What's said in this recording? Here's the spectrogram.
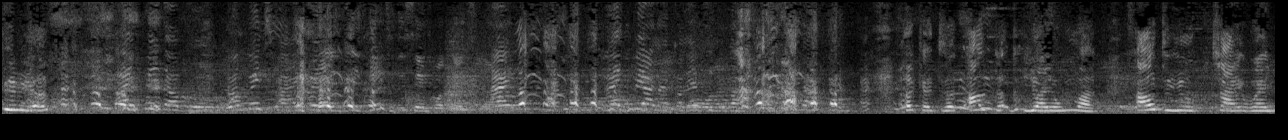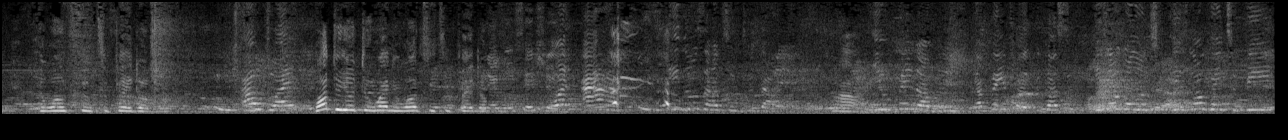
serious? I pay double. I'm going to, I pay. It's going to the same pocket now. I, I pay and I collect it back. Okay, so how do, you are a woman. So how do you try when he wants you to pay double? How do I? What do you do when you want you to pay double? Negotiation. What? Ah, he knows how to do that. Wow. You pay double. You're paying for it because he's not going to. He's not going to be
